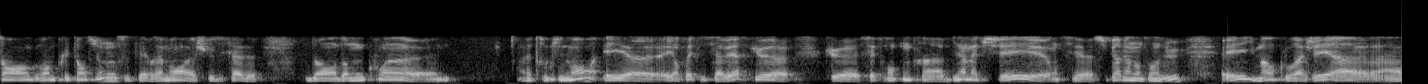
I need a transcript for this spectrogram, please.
sans grande prétention. C'était vraiment, je faisais ça dans, dans mon coin euh, tranquillement. Et, euh, et, en fait, il s'avère que, que cette rencontre a bien matché, on s'est super bien entendu, et il m'a encouragé à, à,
